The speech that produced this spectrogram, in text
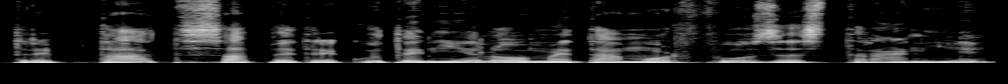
treptat, s-a petrecut în el o metamorfoză stranie,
